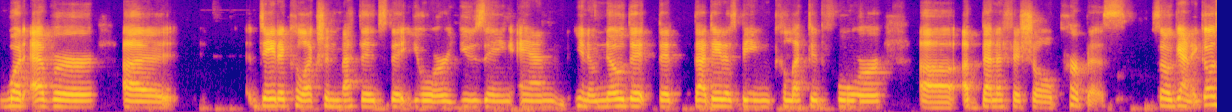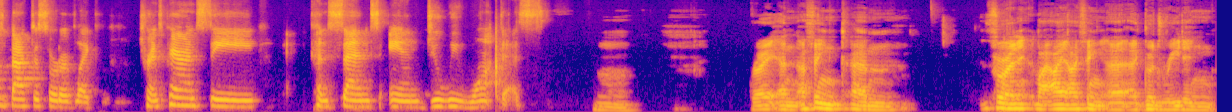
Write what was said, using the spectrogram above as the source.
whatever uh, data collection methods that you're using and you know know that that that data is being collected for uh, a beneficial purpose so again it goes back to sort of like transparency consent and do we want this Hmm. And I think um, for any, like I, I think a, a, good reading,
